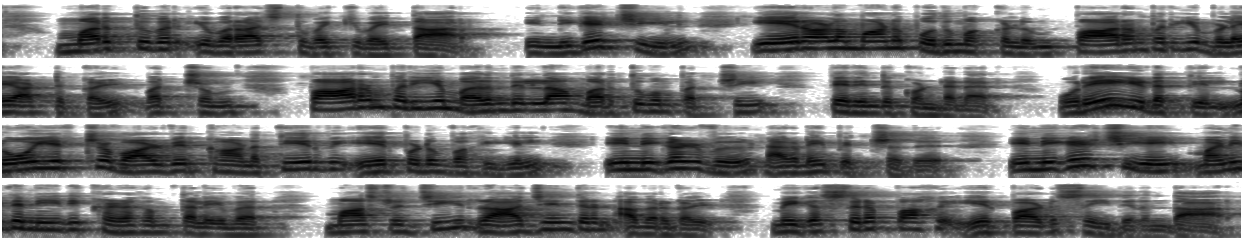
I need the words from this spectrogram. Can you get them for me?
மருத்துவர் யுவராஜ் துவக்கி வைத்தார். இந்நிகழ்ச்சியில் ஏராளமான பொதுமக்களும் பாரம்பரிய விளையாட்டுகள் மற்றும் பாரம்பரிய மருந்தில்லா மருத்துவம் பற்றி தெரிந்து கொண்டனர். ஒரே இடத்தில் நோயற்ற வாழ்விற்கான தீர்வு ஏற்படும் வகையில் இந்நிகழ்வு நடைபெற்றது. இந்நிகழ்ச்சியை மனித நீதி கழகம் தலைவர் மாஸ்டர் ஜி. ராஜேந்திரன் அவர்கள் மிக சிறப்பாக ஏற்பாடு செய்திருந்தார்.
